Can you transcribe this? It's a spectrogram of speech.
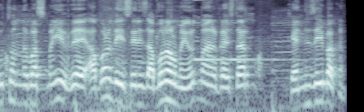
butonuna basmayı ve abone değilseniz abone olmayı unutmayın arkadaşlar. Kendinize iyi bakın.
